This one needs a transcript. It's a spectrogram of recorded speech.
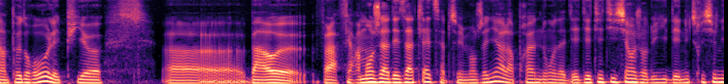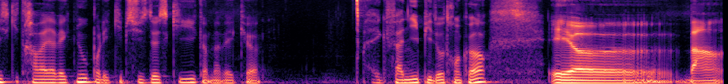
un, peu drôle. Et puis euh, bah, euh, voilà, faire à manger à des athlètes, c'est absolument génial. Après, nous, on a des diététiciens aujourd'hui, des nutritionnistes qui travaillent avec nous pour l'équipe suisse de ski, comme avec, euh, avec Fanny, puis d'autres encore. Et ben,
